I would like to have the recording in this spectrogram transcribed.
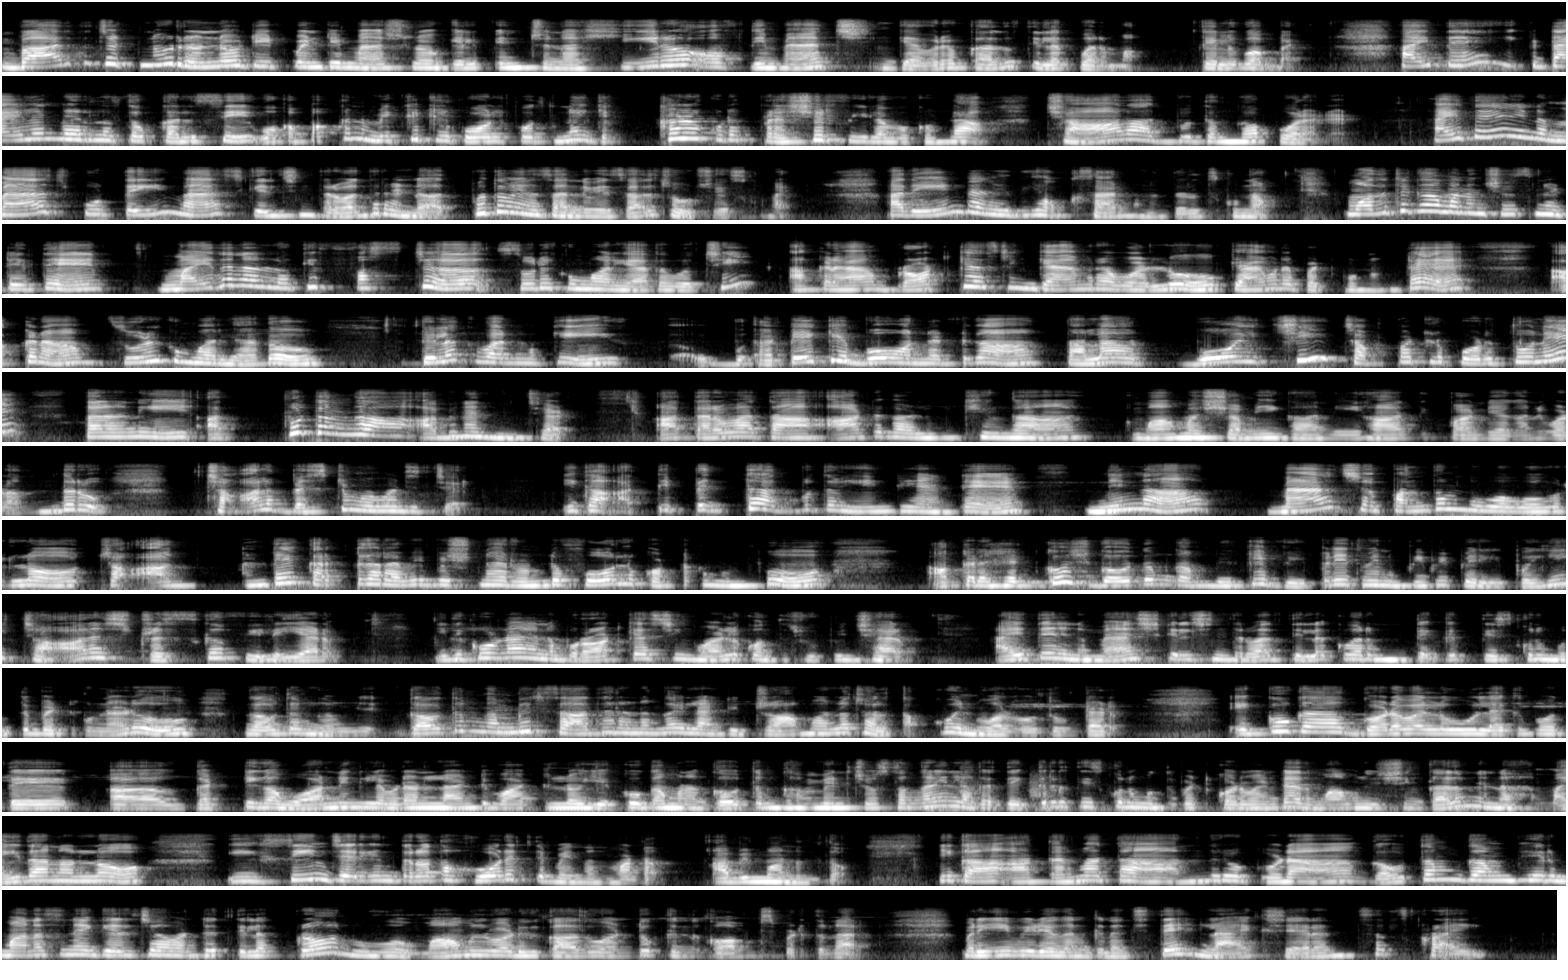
భారత జట్టును రెండో టీ ట్వంటీ మ్యాచ్లో గెలిపించిన హీరో ఆఫ్ ది మ్యాచ్ ఇంకెవరో కాదు తిలక్ వర్మ తెలుగు అబ్బాయి. అయితే ఇక టైలెండర్లతో కలిసి ఒక పక్కన వికెట్లు కోల్పోతున్నా ఎక్కడ కూడా ప్రెషర్ ఫీల్ అవ్వకుండా చాలా అద్భుతంగా పోరాడాడు. అయితే నిన్న మ్యాచ్ పూర్తయి మ్యాచ్ గెలిచిన తర్వాత రెండు అద్భుతమైన సన్నివేశాలు చోటు చేసుకున్నాయి. అదేంటనేది ఒకసారి మనం తెలుసుకుందాం. మొదటగా మనం చూసినట్టయితే మైదానంలోకి ఫస్ట్ సూర్యకుమార్ యాదవ్ వచ్చి అక్కడ బ్రాడ్కాస్టింగ్ కెమెరా వాళ్ళు కెమెరా పెట్టుకుని ఉంటే అక్కడ సూర్యకుమార్ యాదవ్ తిలక్ వర్మకి టేకే బో అన్నట్టుగా తల బో ఇచ్చి చప్పట్లు కొడుతూనే తనని అద్భుతంగా అభినందించాడు. ఆ తర్వాత ఆటగాళ్ళు ముఖ్యంగా మహమ్మద్ షమీ కానీ హార్దిక్ పాండ్యా కానీ వాళ్ళందరూ చాలా బెస్ట్ మూమెంట్స్ ఇచ్చారు. ఇక అతి పెద్ద అద్భుతం ఏంటి అంటే నిన్న మ్యాచ్ పంతొమ్మిదవ ఓవర్లో చా అంటే కరెక్ట్గా రవి బిష్ణోయ్ రెండు ఫోర్లు కొట్టక ముందు అక్కడ హెడ్ కోచ్ గౌతమ్ గంభీర్కి విపరీతమైన బీపీ పెరిగిపోయి చాలా స్ట్రెస్గా ఫీల్ అయ్యాడు. ఇది కూడా నేను బ్రాడ్కాస్టింగ్ వాళ్ళు కొంత చూపించారు. అయితే నేను మ్యాచ్ గెలిచిన తర్వాత తిలక్ వరం దగ్గరికి తీసుకుని ముద్దు పెట్టుకున్నాడు గౌతమ్ గంభీర్ గౌతమ్ గంభీర్ సాధారణంగా ఇలాంటి డ్రామాలో చాలా తక్కువ ఇన్వాల్వ్ అవుతుంటాడు ఎక్కువగా గొడవలు లేకపోతే గట్టిగా వార్నింగ్లు ఇవ్వడం లాంటి వాటిల్లో ఎక్కువగా మనం గౌతమ్ గంభీర్ని చూస్తాం కానీ ఇలాగ దగ్గరికి తీసుకుని ముద్దు పెట్టుకోవడం అంటే అది మామూలు విషయం కాదు. నిన్న మైదానంలో ఈ సీన్ జరిగిన తర్వాత హోరెత్తిపోయింది అనమాట అభిమానులతో. ఇక ఆ తర్వాత అందరూ కూడా గౌతమ్ గంభీర్ మనసునే గెలిచావంటే తిలక్ బ్రో నువ్వు మామూలు వాడివి కాదు అంటూ కింద కామెంట్స్ పెడుతున్నారు. మరి ఈ వీడియో కనుక నచ్చితే లైక్ షేర్ అండ్ సబ్స్క్రైబ్.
